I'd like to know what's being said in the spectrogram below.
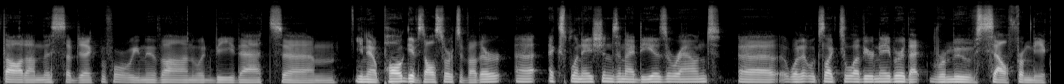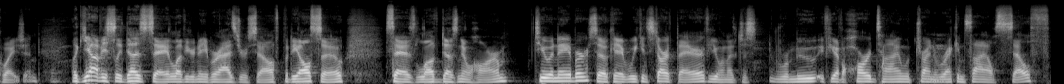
thought on this subject before we move on would be that um, you know Paul gives all sorts of other uh, explanations and ideas around uh, what it looks like to love your neighbor that removes self from the equation. Like he obviously does say love your neighbor as yourself, but he also says love does no harm to a neighbor. So okay, we can start there if you want to just remove if you have a hard time with trying to reconcile self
